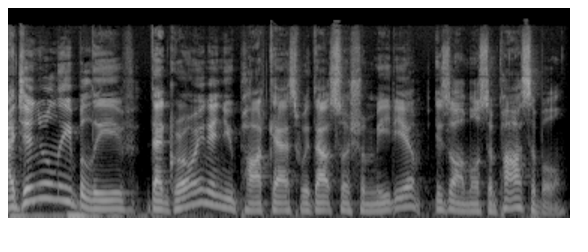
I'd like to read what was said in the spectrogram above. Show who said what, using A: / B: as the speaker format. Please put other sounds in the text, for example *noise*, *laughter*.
A: I genuinely believe that growing a new podcast without social media is almost impossible.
